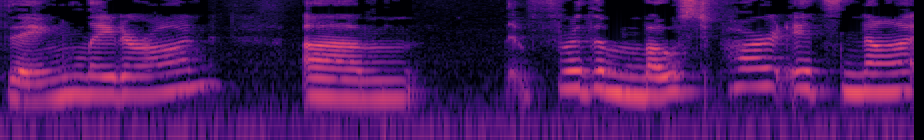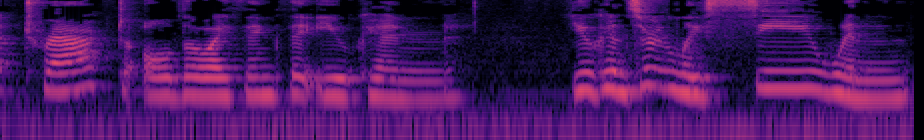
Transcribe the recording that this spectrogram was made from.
thing later on. Um, for the most part, it's not tracked. Although I think that you can you can certainly see when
